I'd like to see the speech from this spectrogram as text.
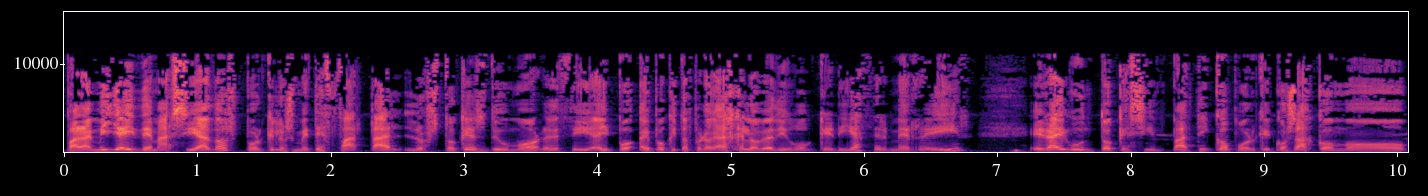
para mí ya hay demasiados porque los mete fatal los toques de humor, es decir, hay, po- hay poquitos, pero cada vez que lo veo digo, quería hacerme reír, era algún toque simpático porque cosas como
